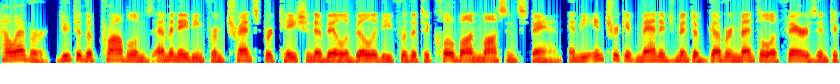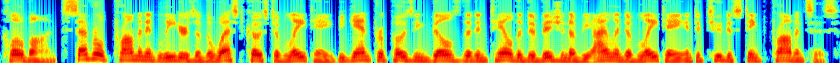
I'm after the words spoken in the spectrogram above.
However, due to the problems emanating from transportation availability for the Tacloban-Maasin span, and the intricate management of governmental affairs in Tacloban, several prominent leaders of the west coast of Leyte began proposing bills that entail the division of the island of Leyte into two distinct provinces.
